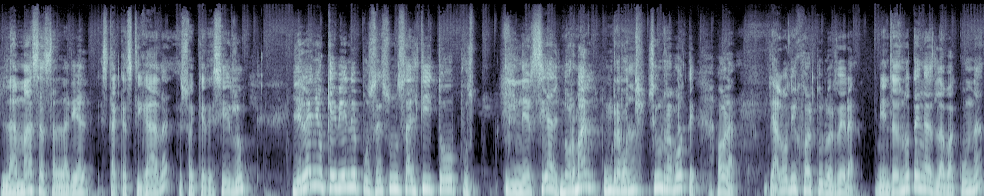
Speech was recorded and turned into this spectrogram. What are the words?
la masa salarial está castigada, eso hay que decirlo. Y el año que viene, pues es un saltito, pues inercial. Normal, un rebote. Ah, sí, un rebote. Ahora, ya lo dijo Arturo Herrera, mientras no tengas la vacuna,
